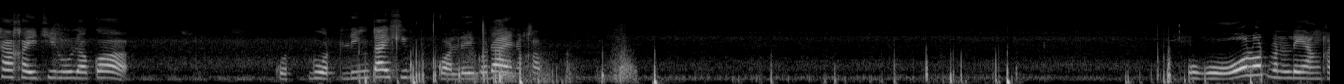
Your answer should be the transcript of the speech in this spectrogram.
ถ้าใครที่รู้แล้วก็ กดโหลดลิงก์ใต้คลิปก่อนเลยก็ได้นะครับโอ้โห รถมันแรงข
